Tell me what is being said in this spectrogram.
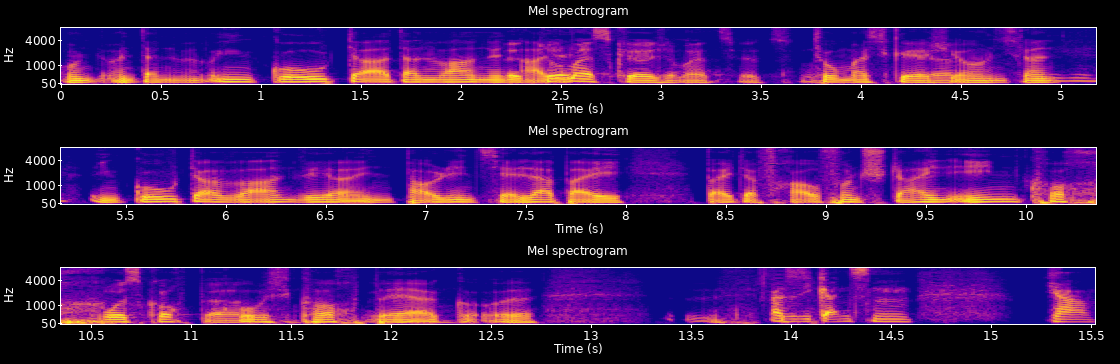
Und, und dann in Gotha, dann waren wir Äh, in alle, Thomaskirche meinst du jetzt? ne? Thomaskirche Ja. und dann in Gotha waren wir in Paulinzella bei, bei der Frau von Stein in Koch, Großkochberg. Großkochberg. Äh, Also die ganzen, ja,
